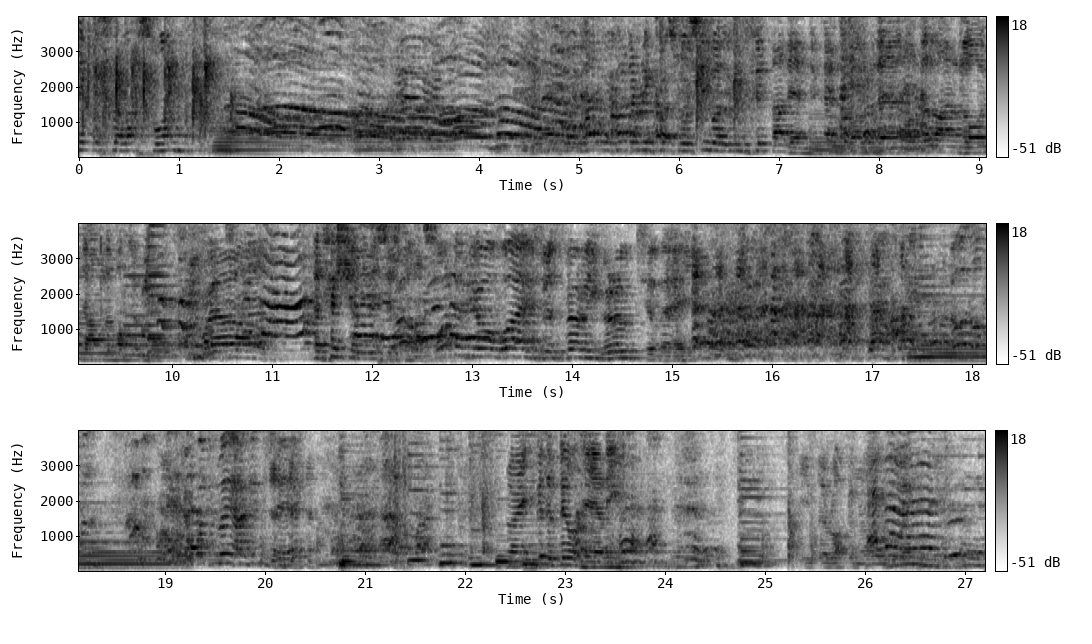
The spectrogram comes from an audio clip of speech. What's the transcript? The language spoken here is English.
make this the last one. We've had, we've had a request, we'll see whether we can fit that in, depending on, uh, on the landlord down the bottom. Well, uh, officially this is the last one. One of your wives was very rude to me. no, nothing. It wasn't me, I didn't say it. Right, bit of Bill Haley. Keep the rock and roll going.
